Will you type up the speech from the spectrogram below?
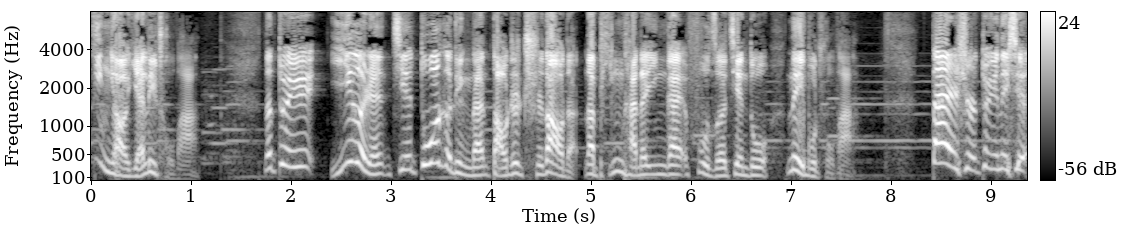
定要严厉处罚。那对于一个人接多个订单导致迟到的，那平台呢应该负责监督内部处罚。但是对于那些，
